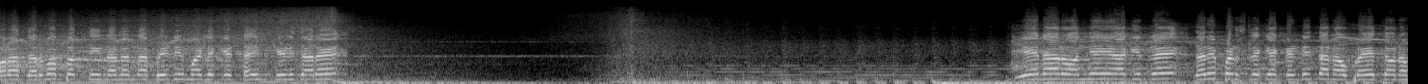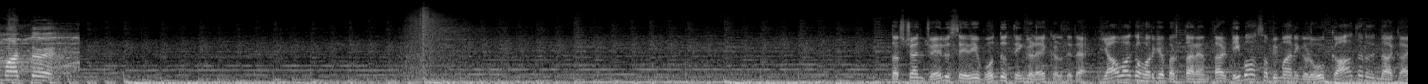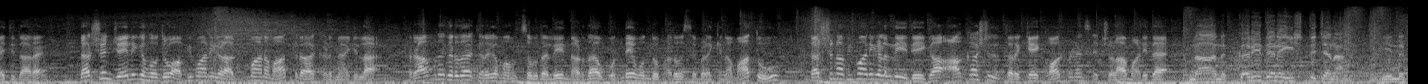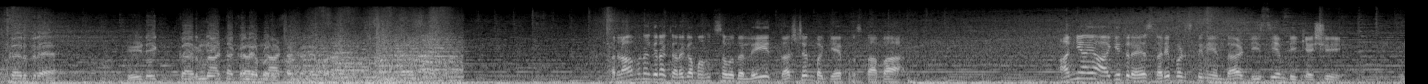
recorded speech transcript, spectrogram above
ಅವರ ಧರ್ಮಪತ್ನಿ ನನ್ನನ್ನ ಭೇಟಿ ಮಾಡಲಿಕ್ಕೆ ಟೈಮ್ ಕೇಳಿದ್ದಾರೆ. ಏನಾರು ಅನ್ಯಾಯ ಆಗಿದ್ರೆ ಸರಿಪಡಿಸ್ಲಿಕ್ಕೆ ಖಂಡಿತ ನಾವು ಪ್ರಯತ್ನವನ್ನ ಮಾಡ್ತೇವೆ. ದರ್ಶನ್ ಜೈಲು ಸೇರಿ ಒಂದು ತಿಂಗಳೇ ಕಳೆದಿದೆ. ಯಾವಾಗ ಹೊರಗೆ ಬರ್ತಾರೆ ಅಂತ ಡಿಬಾಸ್ ಅಭಿಮಾನಿಗಳು ಕಾತರದಿಂದ ಕಾಯ್ತಿದ್ದಾರೆ. ದರ್ಶನ್ ಜೈಲಿಗೆ ಹೋದ್ರೂ ಅಭಿಮಾನಿಗಳ ಅಭಿಮಾನ ಮಾತ್ರ ಕಡಿಮೆ ಆಗಿಲ್ಲ. ರಾಮನಗರದ ಕರಗ ಮಹೋತ್ಸವದಲ್ಲಿ ನಡೆದ ಒಂದೇ ಒಂದು ಭರವಸೆ ಬೆಳಕಿನ ಮಾತು ದರ್ಶನ್ ಅಭಿಮಾನಿಗಳಲ್ಲಿ ಇದೀಗ ಆಕಾಶದ ತರಕ್ಕೆ ಕಾನ್ಫಿಡೆನ್ಸ್ ಹೆಚ್ಚಳ ಮಾಡಿದೆ. ನಾನು ಕರಿದೇನೆ ಇಷ್ಟು ಜನ. ಇನ್ನು ಕರೆದ್ರೆ ಇಡೀ ಕರ್ನಾಟಕನೇ ಬರುತ್ತೆ. ರಾಮನಗರ ಕರಗ ಮಹೋತ್ಸವದಲ್ಲಿ ದರ್ಶನ್ ಬಗ್ಗೆ ಪ್ರಸ್ತಾಪ. ಅನ್ಯಾಯ ಆಗಿದ್ರೆ ಸರಿಪಡಿಸ್ತೀನಿ ಎಂದ ಡಿಸಿಎಂ ಡಿಕೆಶಿ.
